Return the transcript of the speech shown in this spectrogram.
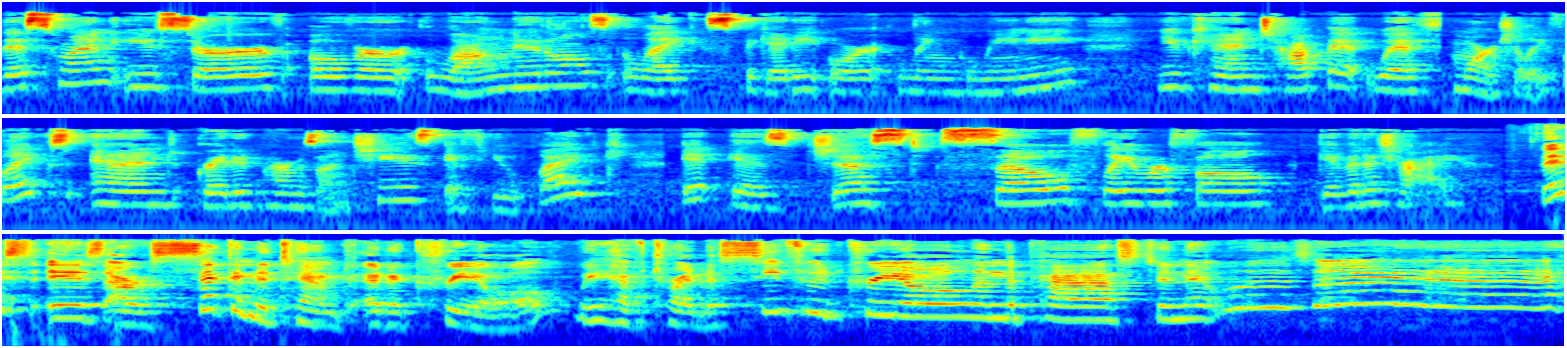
This one you serve over long noodles like spaghetti or linguine. You can top it with more chili flakes and grated Parmesan cheese if you like. It is just so flavorful. Give it a try. This is our second attempt at a Creole. We have tried a seafood Creole in the past and it was, uh...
